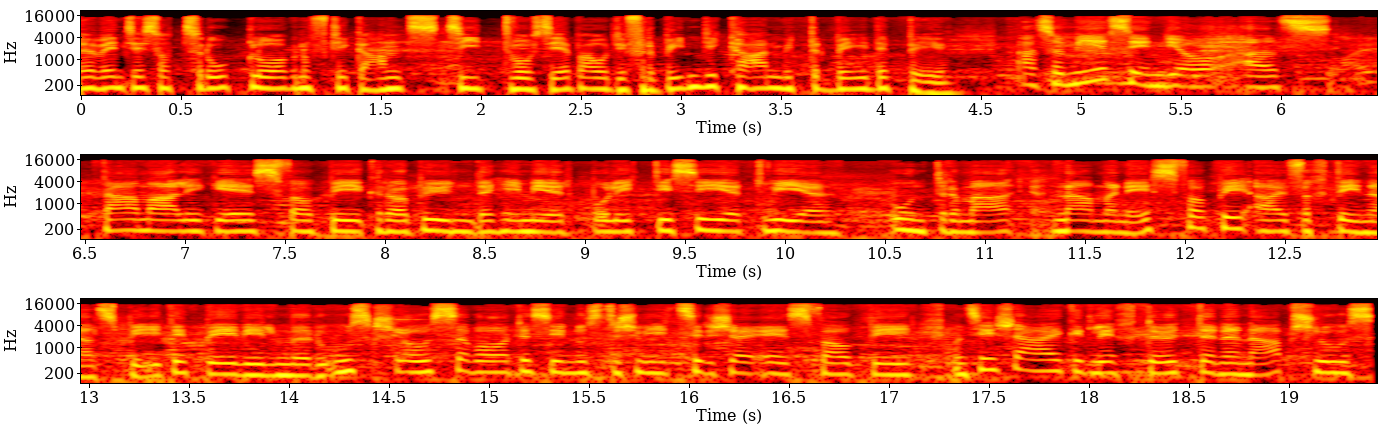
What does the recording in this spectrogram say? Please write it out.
äh, wenn Sie so zurückschauen auf die ganze Zeit, wo Sie eben auch die Verbindung haben mit der BDP. Also wir sind ja als damalige SVP Graubünden haben wir politisiert wie unter dem Namen SVP, einfach dann als BDP, weil wir ausgeschlossen worden sind aus der schweizerischen SVP. Und es ist eigentlich dort ein Abschluss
